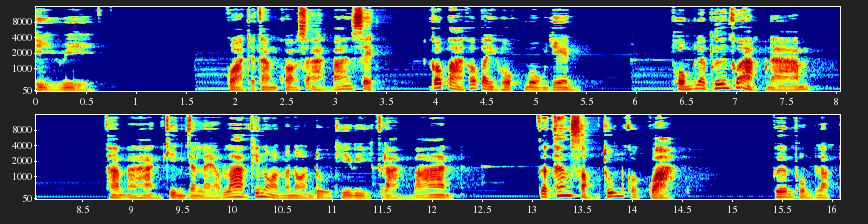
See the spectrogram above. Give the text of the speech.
ทีวี กว่าจะทำความสะอาดบ้านเสร็จ ก็ป่าเข้าไปหกโมงเย็น ผมและเพื่อนก็อาบน้ำทำอาหารกินกันแล้วลากที่นอนมานอนดูทีวีกลางบ้าน กระทั่งสองทุ่มกว่าเพื่อนผมหลับไป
